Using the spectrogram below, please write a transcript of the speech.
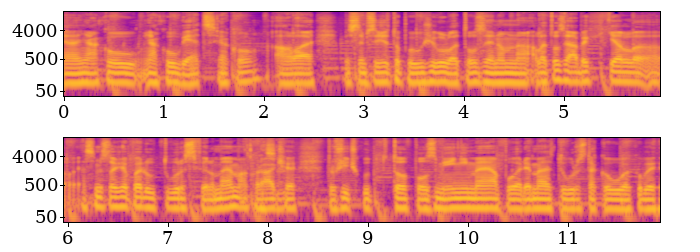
uh, nějakou, nějakou věc, jako, ale myslím si, že to použiju letos jenom na, letos já bych chtěl, já si myslel, že pojedu tour s filmem, akorát, že trošičku to pozměníme a pojedeme tour s takovou jakoby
